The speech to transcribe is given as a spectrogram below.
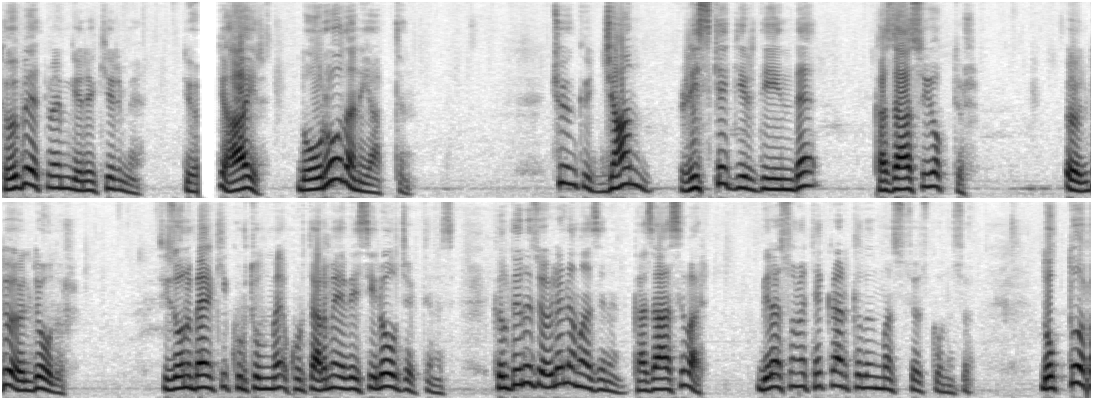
Tövbe etmem gerekir mi? Diyor ki hayır. Doğru olanı yaptın. Çünkü can riske girdiğinde kazası yoktur. Öldü öldü olur. Siz onu belki kurtulma, kurtarmaya vesile olacaktınız. Kıldığınız öğle namazının kazası var. Biraz sonra tekrar kılınması söz konusu. Doktor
